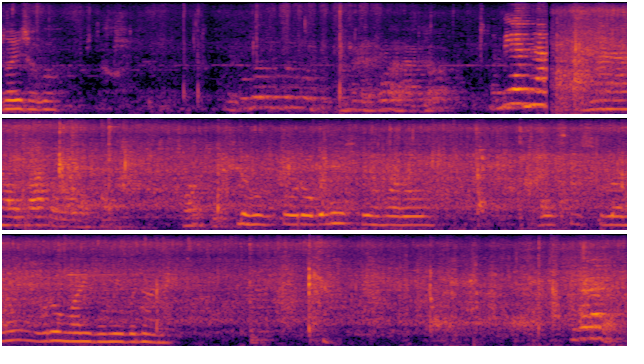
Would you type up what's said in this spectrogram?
જોઈ શકો. ઓરો બને છે અમારો. દેશી ઓરો મારી ભૂમિ બનાવે that.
